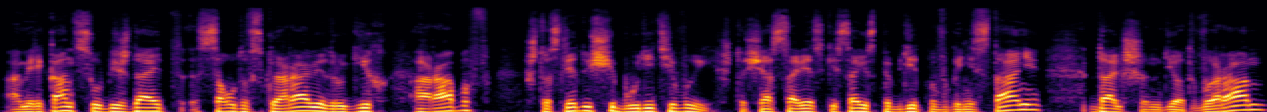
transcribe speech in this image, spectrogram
Американцы убеждают Саудовскую Аравию и других арабов, что следующий будете вы, что сейчас Советский Союз победит в Афганистане, дальше он идет в Иран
